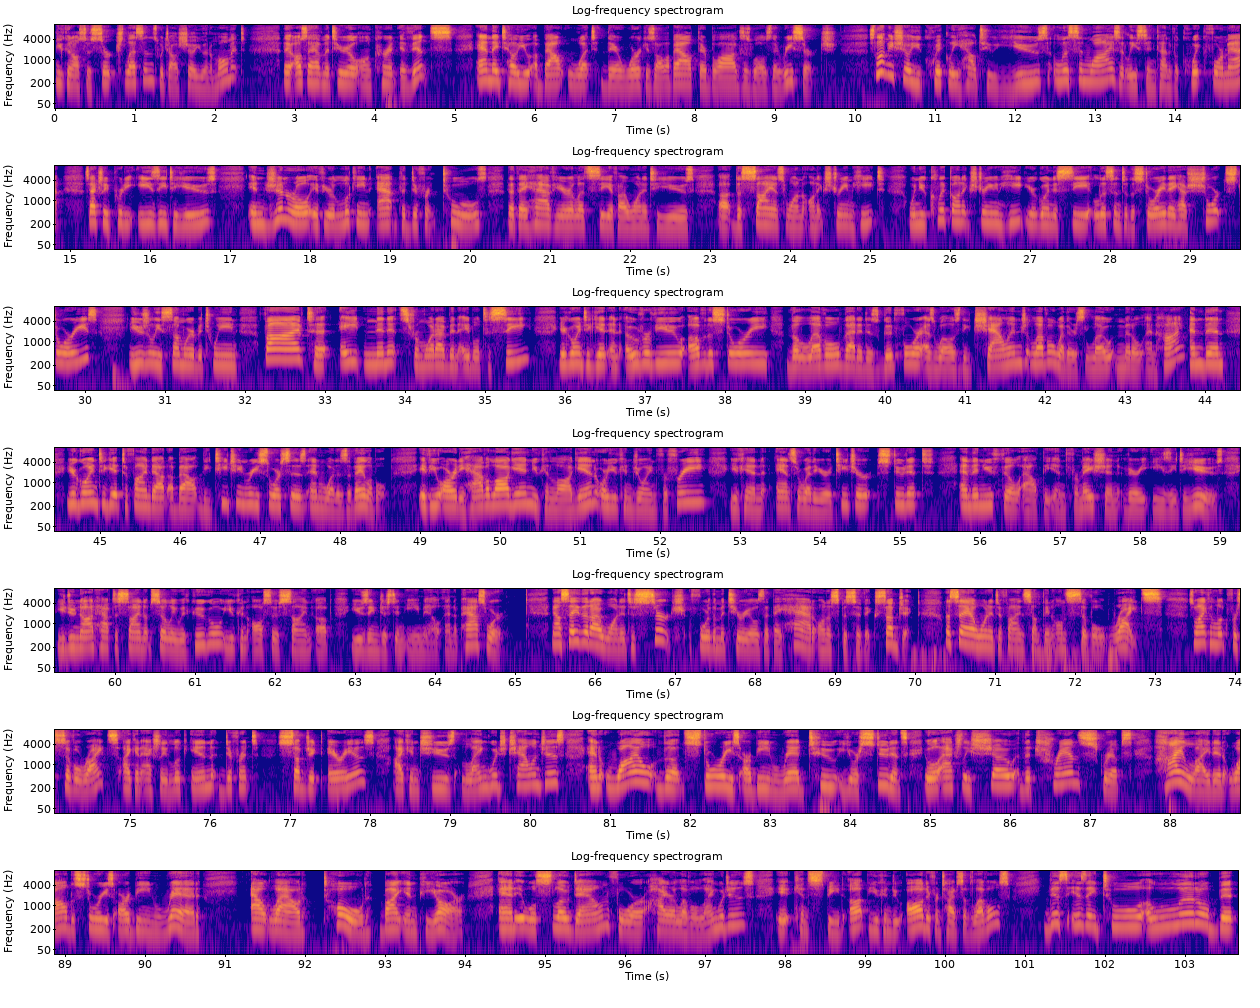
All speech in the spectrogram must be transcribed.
You can also search lessons, which I'll show you in a moment. They also have material on current events, and they tell you about what their work is all about, their blogs, as well as their research. So let me show you quickly how to use ListenWise, at least in kind of a quick format. It's actually pretty easy to use. In general, if you're looking at the different tools that they have here, let's see if I wanted to use uh, the science one on extreme heat. When you click on extreme heat, you're going to see listen to the story. They have short stories, usually somewhere between five to eight minutes from what I've been able to see. You're going to get an overview of the story, the level that it is good good for, as well as the challenge level, whether it's low, middle, and high. And then you're going to get to find out about the teaching resources and what is available. If you already have a login, you can log in or you can join for free. You can answer whether you're a teacher, student, and then you fill out the information. Very easy to use. You do not have to sign up solely with Google. You can also sign up using just an email and a password. Now, say that I wanted to search for the materials that they had on a specific subject. Let's say I wanted to find something on civil rights. So I can look for civil rights. I can actually look in different subject areas. I can choose language challenges. And while the stories are being read to your students, it will actually show the transcripts highlighted while the stories are being read out loud told by NPR, and it will slow down for higher level languages. It can speed up. You can do all different types of levels. This is a tool a little bit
